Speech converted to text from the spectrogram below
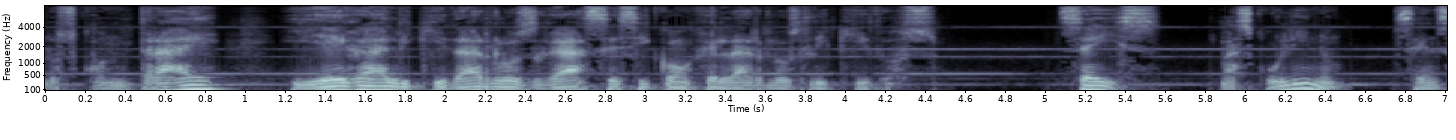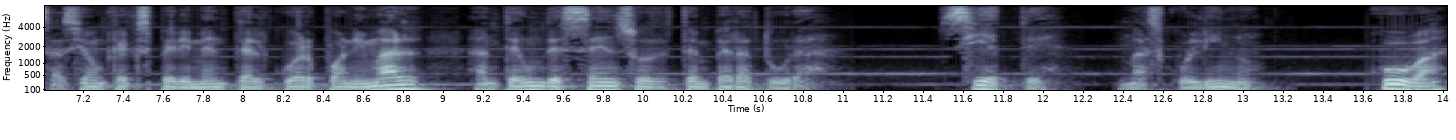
los contrae y llega a liquidar los gases y congelar los líquidos. 6. Masculino, sensación que experimenta el cuerpo animal ante un descenso de temperatura. 7. Masculino, Cuba,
